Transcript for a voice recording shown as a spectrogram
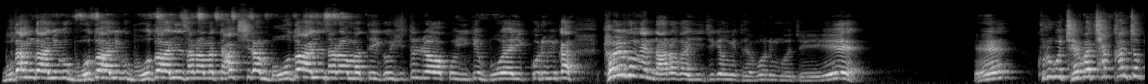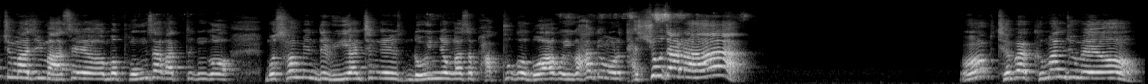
무당도 아니고 뭐도 아니고 뭐도 아닌 사람한테 확실한 뭐도 아닌 사람한테 이거 휘둘려 갖고 이게 뭐야 이 꼴이 그러니까 결국엔 나라가 이 지경이 돼버린 거지 예? 그리고 제발 착한 척 좀 하지 마세요. 뭐 봉사 같은 거, 뭐 서민들 위안 챙겨 노인정 가서 바쁘고 뭐 하고 이거 하경으로 다 쇼잖아. 어? 제발 그만 좀 해요.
